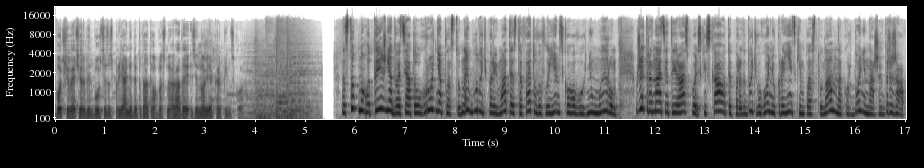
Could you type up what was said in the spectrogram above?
Творчий вечір відбувся за сприяння депутата обласної ради Зіновія Карпінського. Наступного тижня, 20 грудня, пластуни будуть переймати естафету Вифлеємського вогню миру. Вже 13-й раз польські скаути передадуть вогонь українським пластунам на кордоні наших держав.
